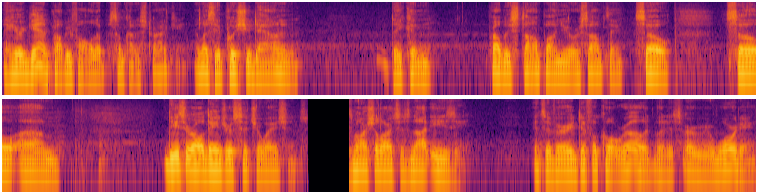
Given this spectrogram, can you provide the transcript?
Here again, probably followed up with some kind of striking, unless they push you down and they can probably stomp on you or something. So so um, these are all dangerous situations. Martial arts is not easy. It's a very difficult road, but it's very rewarding.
